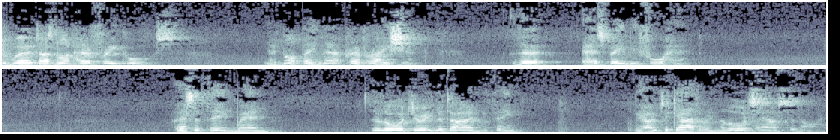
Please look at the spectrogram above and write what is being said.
The word does not have free course. There's not been that preparation that has been beforehand. That's the thing when the Lord during the day and we think, we hope to gather in the Lord's house tonight.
